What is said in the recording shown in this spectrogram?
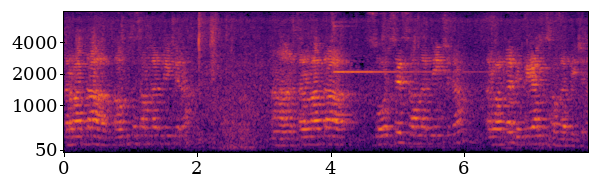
తర్వాత పంప్స్ సంబంధించిన ఆ, తర్వాత సోర్సెస్ సంబంధించిన తర్వాత రిపేర్స్ సంబంధించిన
